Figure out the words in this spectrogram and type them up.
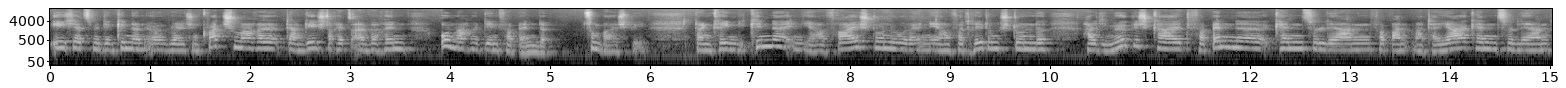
ehe ich jetzt mit den Kindern irgendwelchen Quatsch mache, dann gehe ich doch jetzt einfach hin und mache mit denen Verbände. Zum Beispiel. Dann kriegen die Kinder in ihrer Freistunde oder in ihrer Vertretungsstunde halt die Möglichkeit, Verbände kennenzulernen, Verbandmaterial kennenzulernen,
